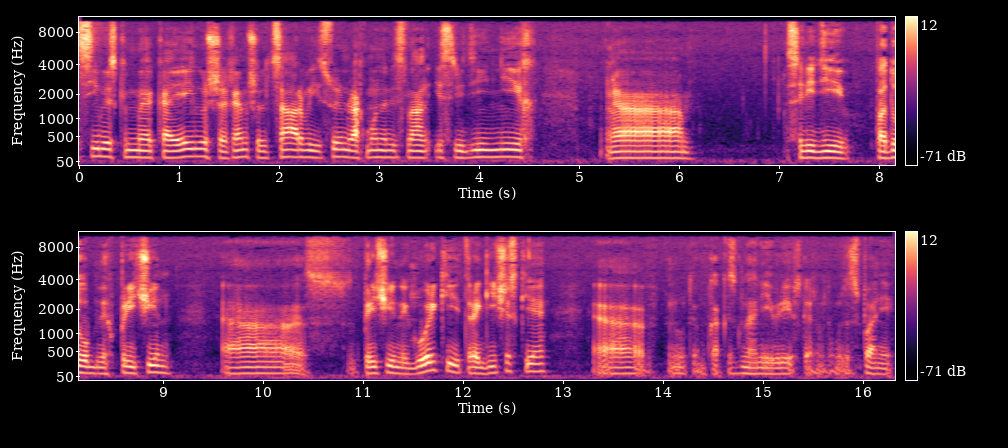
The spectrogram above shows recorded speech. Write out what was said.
сибирским каэйлу шехем шульцарви и суим рахмон. И среди них, э, среди подобных причин, причины горькие, трагические, ну, там, как изгнание евреев, скажем, там, из Испании,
